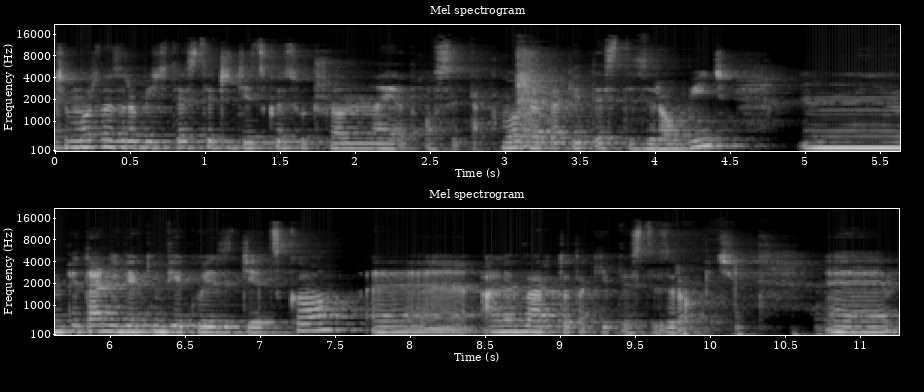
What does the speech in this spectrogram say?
Czy można zrobić testy, czy dziecko jest uczulone na jad osy? Tak, można takie testy zrobić. Mm, pytanie, w jakim wieku jest dziecko, e, ale warto takie testy zrobić, e,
